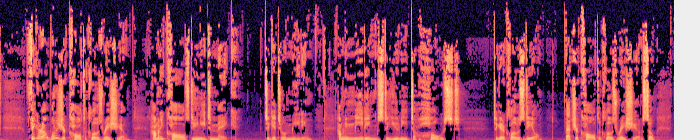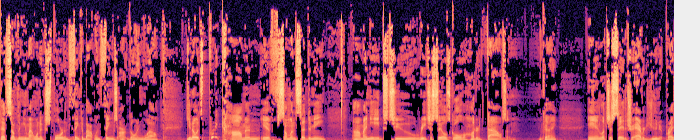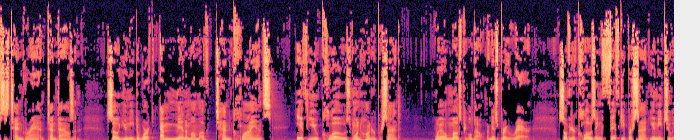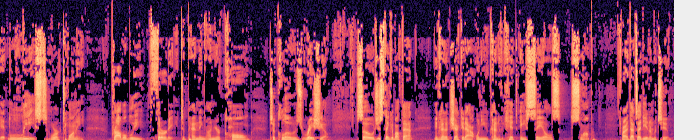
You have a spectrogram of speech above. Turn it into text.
Figure out what is your call to close ratio. How many calls do you need to make to get to a meeting? How many meetings do you need to host to get a closed deal? That's your call to close ratio. So that's something you might want to explore and think about when things aren't going well. You know, it's pretty common if someone said to me, um, I need to reach a sales goal of 100,000. Okay. And let's just say that your average unit price is 10 grand, 10,000. So you need to work a minimum of 10 clients if you close 100%. Well, most people don't. I mean, it's pretty rare. So if you're closing 50%, you need to at least work 20, probably 30, depending on your call to close ratio. So just think about that and kind of check it out when you kind of hit a sales slump. All right, that's idea number two.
